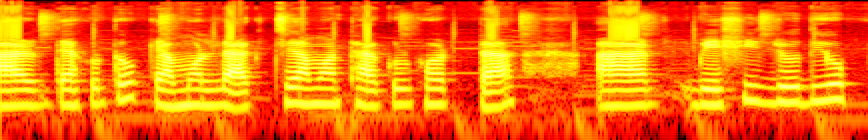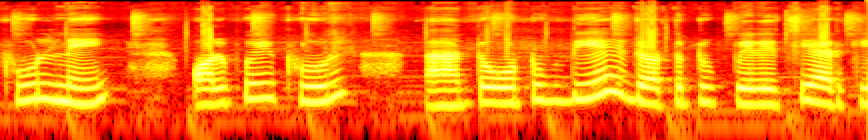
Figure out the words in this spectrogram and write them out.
আর দেখো তো কেমন লাগছে আমার ঠাকুর ঘরটা। আর বেশি যদিও ফুল নেই, অল্পই ফুল তো ওটুক দিয়ে যতটুক পেরেছি আর কি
